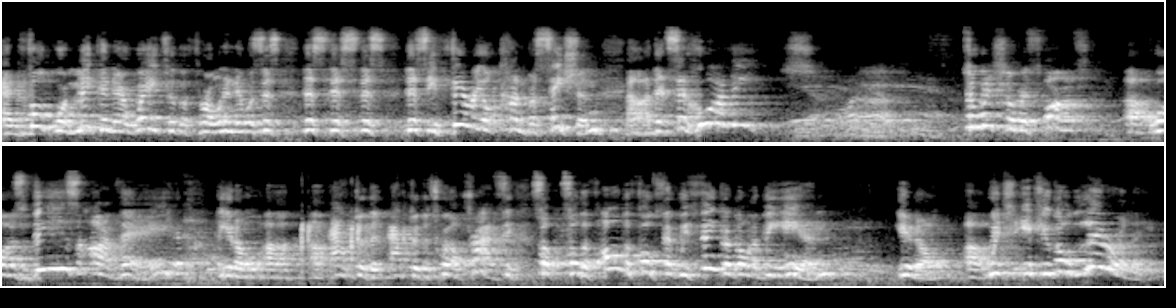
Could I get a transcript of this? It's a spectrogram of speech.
And folk were making their way to the throne, and there was this this this this this ethereal conversation uh, that said, "Who are these?" To which the response uh, was these are they, you know, uh, uh, after the after the 12 tribes. See, so so the, all the folks that we think are going to be in, you know, uh, which if you go literally,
